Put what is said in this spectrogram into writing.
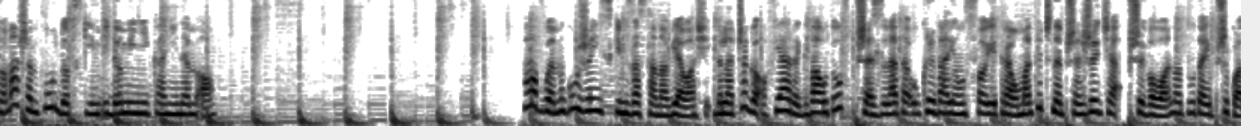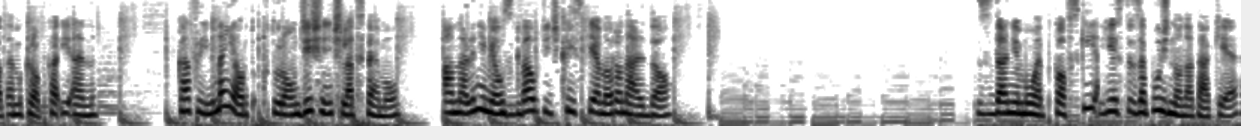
Tomaszem Pułdowskim i Dominikaninem O. Pawłem Górzyńskim zastanawiała się, dlaczego ofiary gwałtów przez lata ukrywają swoje traumatyczne przeżycia. Przywołano tutaj przykład M.In. Kathleen którą 10 lat temu analnie miał zgwałcić Cristiano Ronaldo. Zdaniem Łebkowski jest za późno na takie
